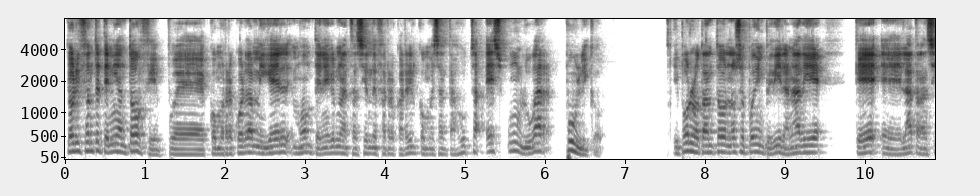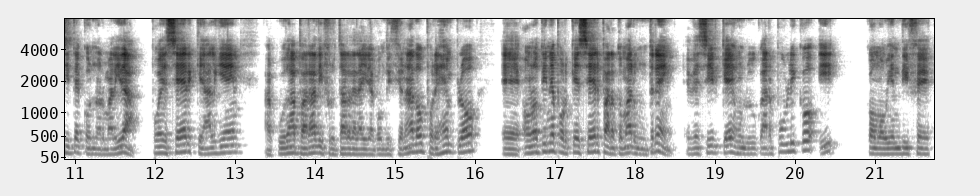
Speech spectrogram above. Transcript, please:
¿Qué horizonte tenía entonces? Pues como recuerda Miguel Montenegro, una estación de ferrocarril como es Santa Justa es un lugar público. Y por lo tanto no se puede impedir a nadie que eh, la transite con normalidad. Puede ser que alguien acuda para disfrutar del aire acondicionado, por ejemplo, eh, o no tiene por qué ser para tomar un tren. Es decir, que es un lugar público y, como bien dice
